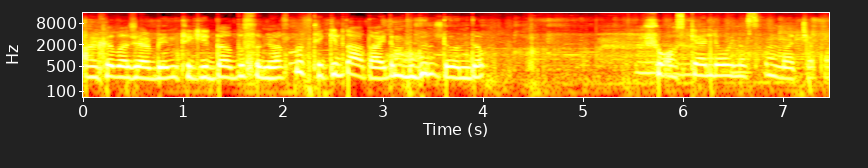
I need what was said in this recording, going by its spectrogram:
Arkadaşlar beni Tekirdağ'da sanıyor. Aslında Tekirdağ'daydım. Bugün döndüm. Şu askerle oynasam mı acaba?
